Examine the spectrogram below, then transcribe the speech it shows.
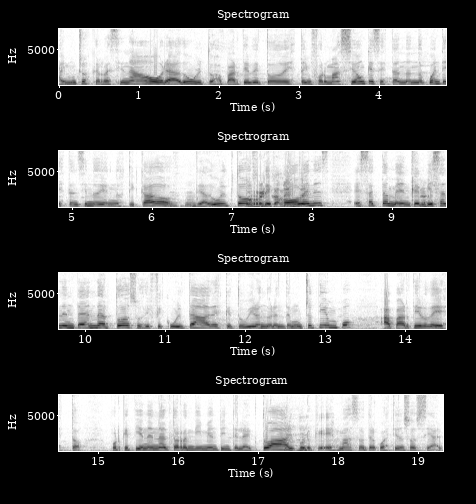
hay muchos que recién ahora, adultos, a partir de toda esta información, que se están dando cuenta y están siendo diagnosticados de adultos, de jóvenes, exactamente, empiezan a entender todas sus dificultades que tuvieron durante mucho tiempo a partir de esto, porque tienen alto rendimiento intelectual, porque es más otra cuestión social.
